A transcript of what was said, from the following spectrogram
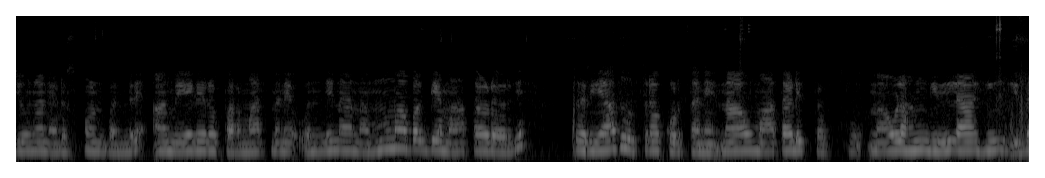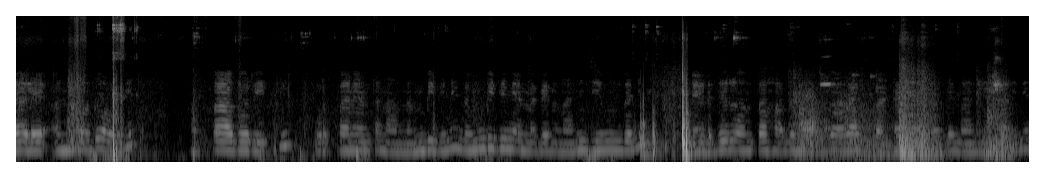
ಜೀವನ ನಡೆಸ್ಕೊಂಡು ಬಂದರೆ ಆ ಮೇಲಿರೋ ಪರಮಾತ್ಮನೇ ಒಂದಿನ ನಮ್ಮ ಬಗ್ಗೆ ಮಾತಾಡೋರಿಗೆ ಸರಿಯಾದ ಉತ್ತರ ಕೊಡ್ತಾನೆ. ನಾವು ಮಾತಾಡಿದ ತಪ್ಪು, ನಾವಳು ಹಂಗಿಲ್ಲ, ಹಿಂಗಿದ್ದಾಳೆ ಅನ್ನೋದು ಅವರಿಗೆ ಅರ್ಥ ಆಗೋ ರೀತಿ ಕೊಡ್ತಾನೆ ಅಂತ ನಾನು ನಂಬಿದ್ದೀನಿ ನಂಬಿದ್ದೀನಿ ಅನ್ನೋದೇನು ನನ್ನ ಜೀವನದಲ್ಲಿ ನಡೆದಿರುವಂತಹ ಅದು ನಿಜವಾದ ಘಟನೆ ಅನ್ನೋದೇ ನಾನು ಹೇಳಿದ್ದೀನಿ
